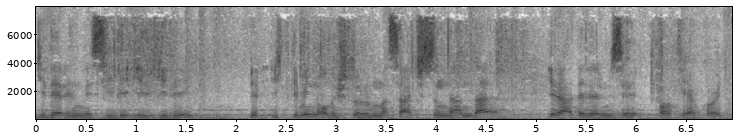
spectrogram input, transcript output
giderilmesiyle ilgili bir iklimin oluşturulması açısından da iradelerimizi ortaya koyduk.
